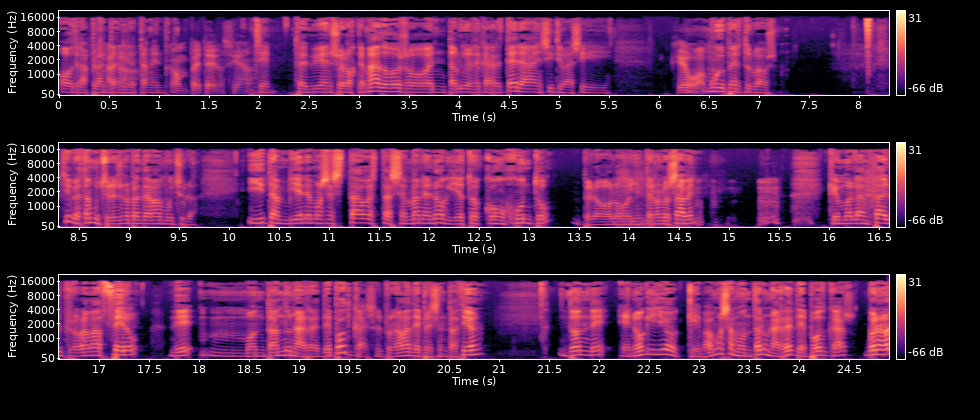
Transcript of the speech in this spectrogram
otras plantas directamente. Competencia. Sí, entonces viven en suelos quemados o en taludes de carretera, en sitios así Qué muy perturbados. Sí, pero está muy chula, es una planta más muy chula. Y también hemos estado esta semana en OG, y esto es conjunto, pero los oyentes no lo saben, que hemos lanzado el programa cero de Montando una red de podcast, el programa de presentación donde Enoch y yo, que vamos a montar una red de podcast. Bueno,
